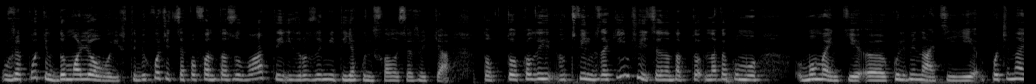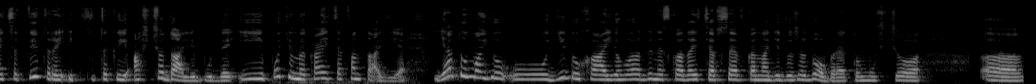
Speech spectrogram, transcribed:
уже потім домальовуєш. Тобі хочеться пофантазувати і зрозуміти, як у них склалося життя. Тобто, коли от фільм закінчується на, на такому моменті е, кульмінації, починаються титри, і ти такий, а що далі буде? І потім вмикається фантазія. Я думаю, у дідуха його родини складається все в Канаді дуже добре, тому що. Е,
